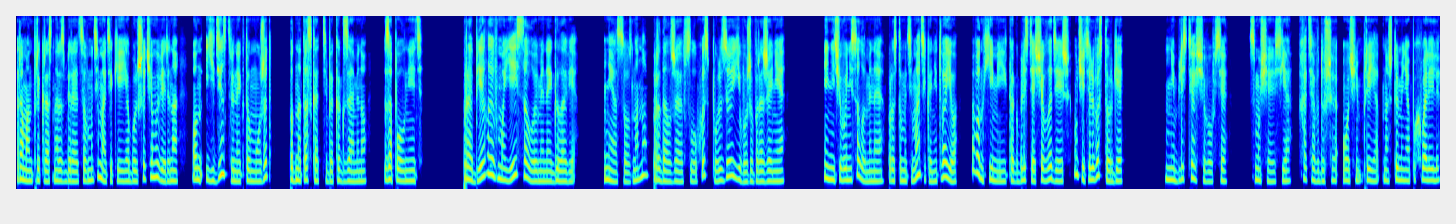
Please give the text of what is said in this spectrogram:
Роман прекрасно разбирается в математике, и я больше чем уверена. Он единственный, кто может поднатаскать тебя к экзамену, заполнить пробелы в моей соломенной голове. Неосознанно, продолжая вслух, используя его же выражение. И ничего не соломенное, просто математика не твое. Вон химией, как блестяще владеешь, учитель в восторге. Не блестяще вовсе. Смущаюсь я, хотя в душе очень приятно, что меня похвалили.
